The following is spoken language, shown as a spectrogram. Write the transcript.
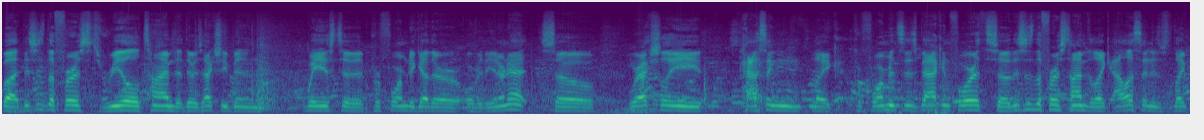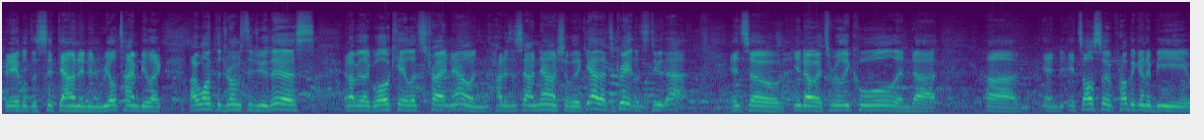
But this is the first real time that there's actually been ways to perform together over the internet. So we're actually passing like performances back and forth. So this is the first time that like Allison has like been able to sit down and in real time be like, I want the drums to do this, and I'll be like, well, okay, let's try it now. And how does it sound now? And she'll be like, yeah, that's great, let's do that. And so you know, it's really cool, and uh, uh, and it's also probably going to be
